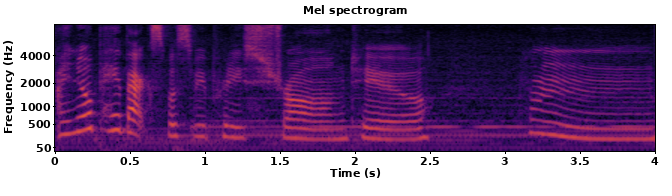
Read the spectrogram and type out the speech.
I know payback's supposed to be pretty strong too. Hmm.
